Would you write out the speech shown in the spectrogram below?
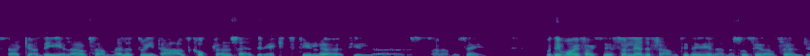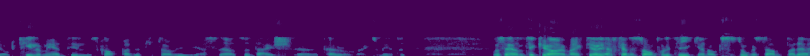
starka delar av samhället och inte alls kopplade sig direkt till, eh, till eh, Saddam Hussein. Och det var ju faktiskt det som ledde fram till det elände som sedan följde och till och med till skapandet av IS, alltså Daesh eh, terrorverksamheten. Och sen tycker jag, märkte jag i Afghanistan-politiken också stod och stampade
